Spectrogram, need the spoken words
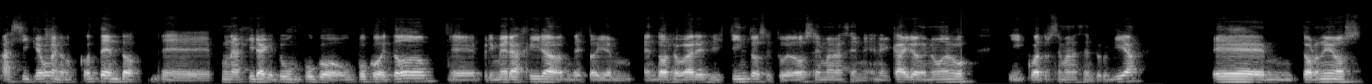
Así que bueno, contento. fue una gira que tuvo un poco, un poco de todo. primera gira donde estoy en, dos lugares distintos. Estuve dos semanas en, en el Cairo de nuevo y cuatro semanas en Turquía. Eh, torneos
